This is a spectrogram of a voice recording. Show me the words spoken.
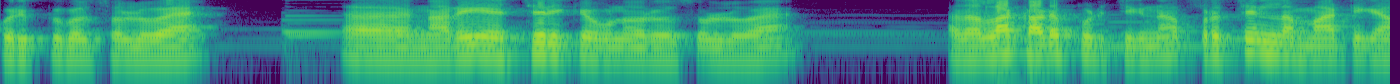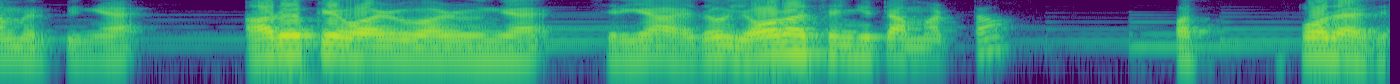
குறிப்புகள் சொல்லுவேன். நிறைய எச்சரிக்கை உணர்வு சொல்லுவேன். அதெல்லாம் கடைப்பிடிச்சிங்கன்னா பிரச்சனையில் மாட்டிக்காமல் இருப்பீங்க. ஆரோக்கிய வாழ்வு வாழ்வுங்க. சரியா? ஏதோ யோகா செஞ்சுட்டா மட்டும் பத் போதாது.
